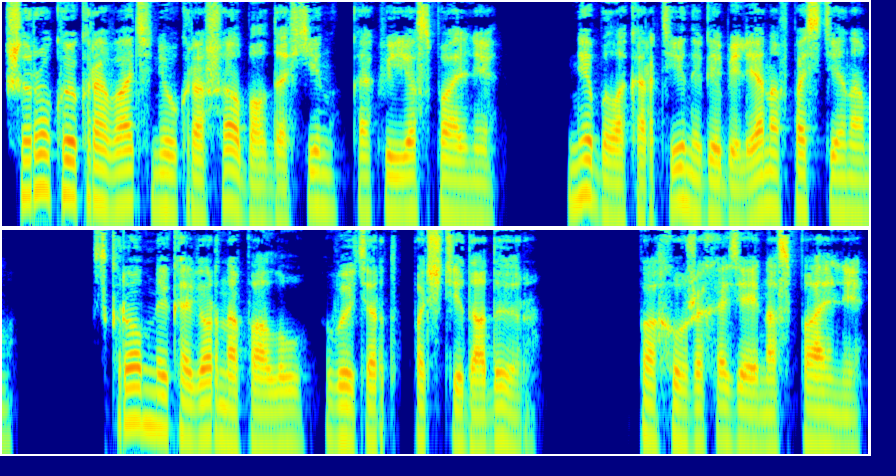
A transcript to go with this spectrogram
Широкую кровать не украшал балдахин, как в ее спальне. Не было картин и гобеленов по стенам. Скромный ковер на полу вытерт почти до дыр. Похоже, хозяина спальни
